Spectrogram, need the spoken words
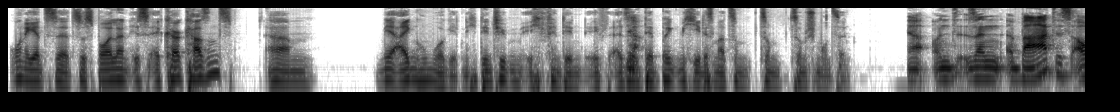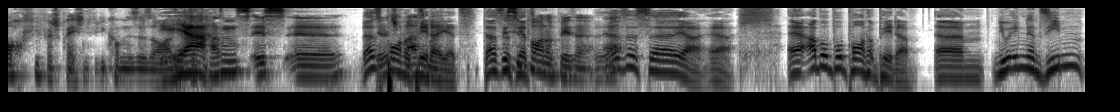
ohne jetzt äh, zu spoilern, ist äh, Kirk Cousins. Ähm, mehr Eigenhumor geht nicht. Den Typen, ich finde den, also Ja. der bringt mich jedes Mal zum, zum, zum Schmunzeln. Ja, und sein Bart ist auch vielversprechend für die kommende Saison. Also Ja. Cousins ist, äh, Das ist wird Porno Spaß Peter machen. jetzt. Das ist ist jetzt Porno Peter. Das ja. ist, äh, ja, ja. Äh, apropos Porno Peter. Ähm, New England 7,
